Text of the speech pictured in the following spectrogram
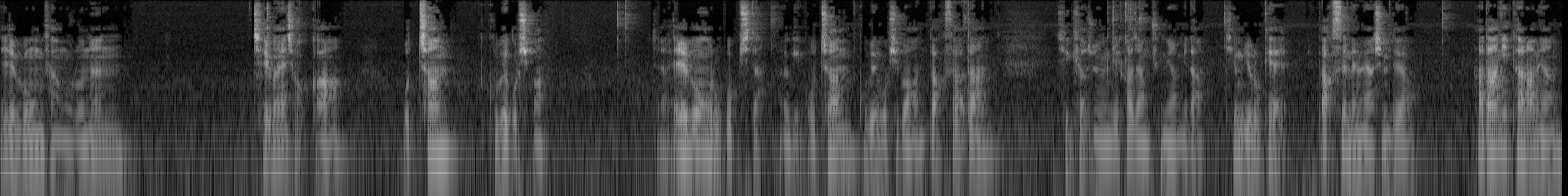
일봉상으로는 최근의 저가 5,950원. 자, 일봉으로 봅시다. 여기 5,950원 박스 하단 지켜주는 게 가장 중요합니다. 지금 이렇게 박스 매매 하시면 돼요. 하단 이탈하면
